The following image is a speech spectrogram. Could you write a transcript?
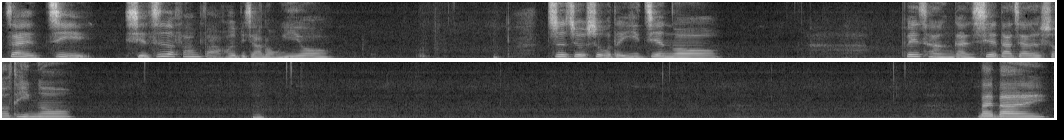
再记写字的方法会比较容易哦。这就是我的意见哦。非常感谢大家的收听哦。拜拜。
